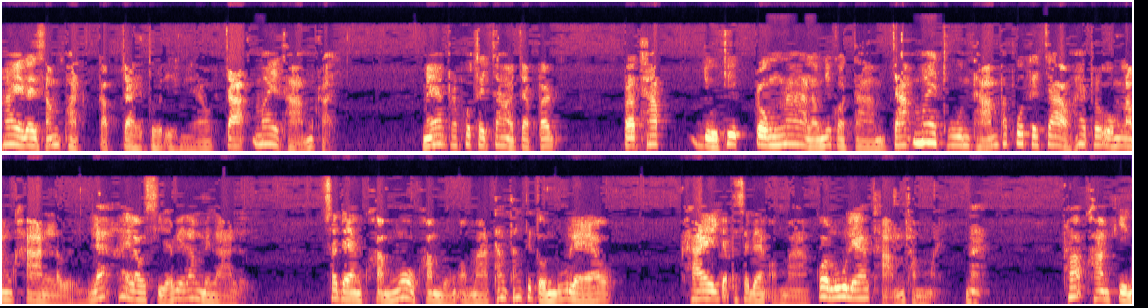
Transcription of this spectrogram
ให้ได้สัมผัสกับใจตัวเองแล้ว จะไม่ถามใครแม้พระพุทธเจ้าจะประประทับอยู่ที่ตรงหน้าเรานี้ก็ตาม จะไม่ทูลถามพระพุทธเจ้าให้พระองค์ลำคาญเลย และให้เราเสียเวลาเวลาเลย แสดงความโง่ความหลงออกมาทั้งๆทที่ตนรู้แล้ว ใครจะไปแสดงออกมา ก็รู้แล้วถามทำไมนะเพราะความจริง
